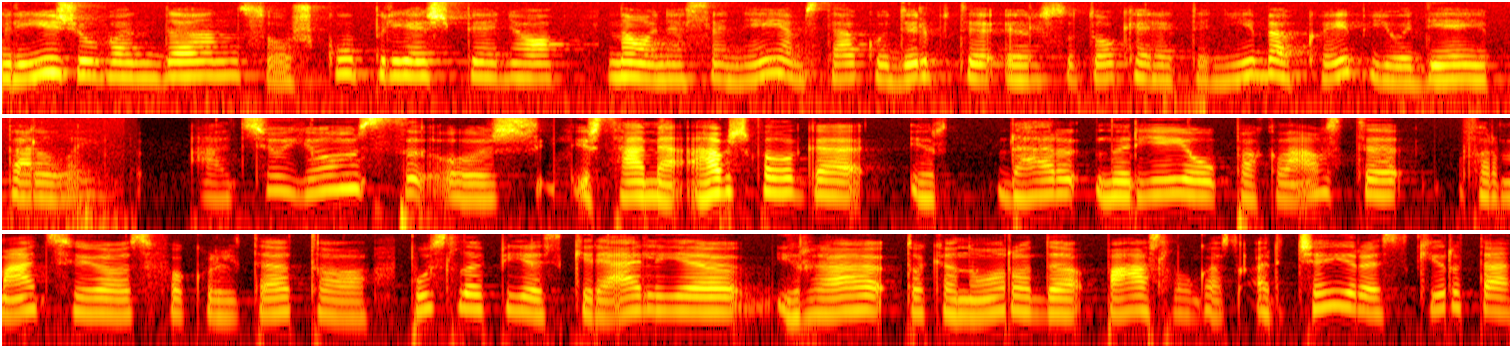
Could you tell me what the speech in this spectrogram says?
ryžių vandens, oškų priešpienio. Na, o neseniai jiems teko dirbti ir su tokia retenybė kaip juodieji perlai. Ačiū Jums už išsame apžvalgą ir dar norėjau paklausti, farmacijos fakulteto puslapyje, skirelėje yra tokia nuoroda paslaugos. Ar čia yra skirta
